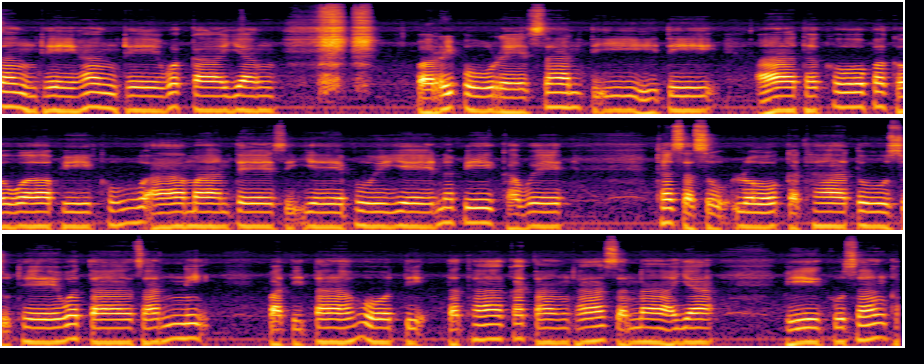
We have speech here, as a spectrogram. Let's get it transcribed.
สังเทหังเทวกายัง ปริปูเรสันติติ อาทะโคภะคะวาภิกขุอามานเตสิเยปุยเยนะภิกขเวทัสสุโลกธาตุสุเทวตาสันนิปติตาโหติตถาคตังทัสนายะภิกขุสังข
